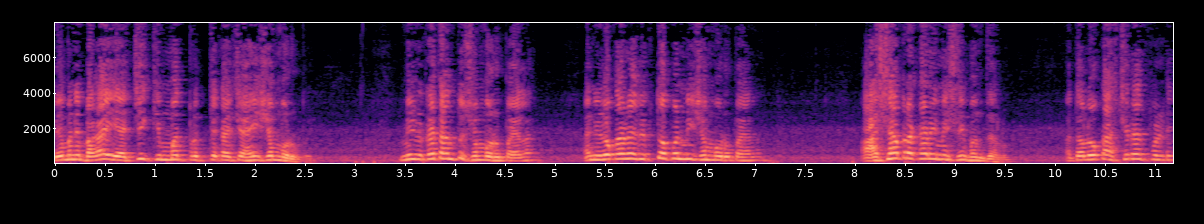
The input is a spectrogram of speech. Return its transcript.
ते म्हणे बघा याची किंमत प्रत्येकाची आहे शंभर रुपये. मी विकत आणतो शंभर रुपयाला. आणि लोकांना विकतो पण मी शंभर रुपयाला. अशा प्रकारे मी श्रीमंत झालो. आता लोक आश्चर्यात पडले.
